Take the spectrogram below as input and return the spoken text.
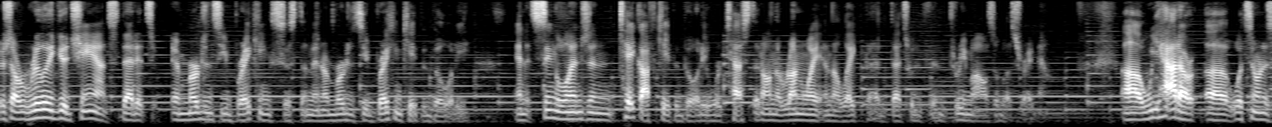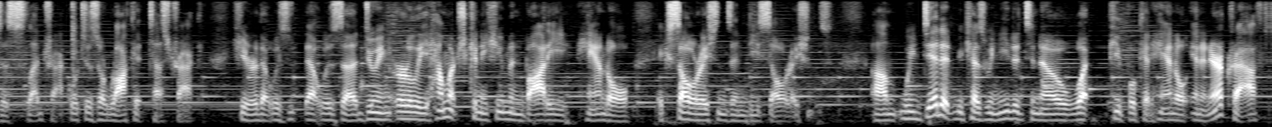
there's a really good chance that its emergency braking system and emergency braking capability and its single engine takeoff capability were tested on the runway and the lake bed that's within three miles of us right now. Uh, we had a, what's known as a sled track, which is a rocket test track here that was, that was uh, doing early how much can a human body handle accelerations and decelerations. Um, we did it because we needed to know what people could handle in an aircraft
